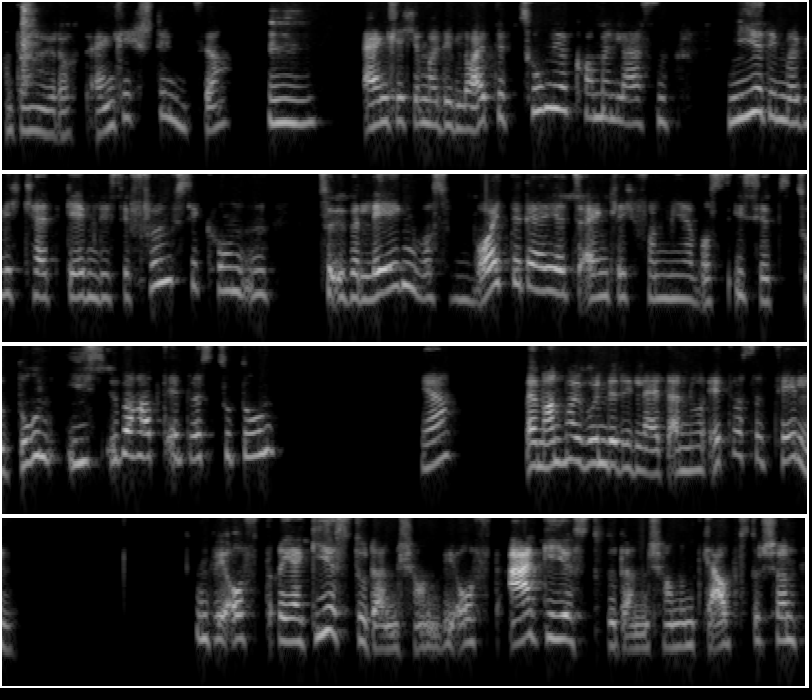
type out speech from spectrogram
Und dann habe ich gedacht, eigentlich stimmt's, ja. Mhm. Eigentlich einmal die Leute zu mir kommen lassen, mir die Möglichkeit geben, diese fünf Sekunden zu überlegen, was wollte der jetzt eigentlich von mir, was ist jetzt zu tun, ist überhaupt etwas zu tun? Ja, weil manchmal wollen dir die Leute auch nur etwas erzählen. Und wie oft reagierst du dann schon? Wie oft agierst du dann schon? Und glaubst du schon,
